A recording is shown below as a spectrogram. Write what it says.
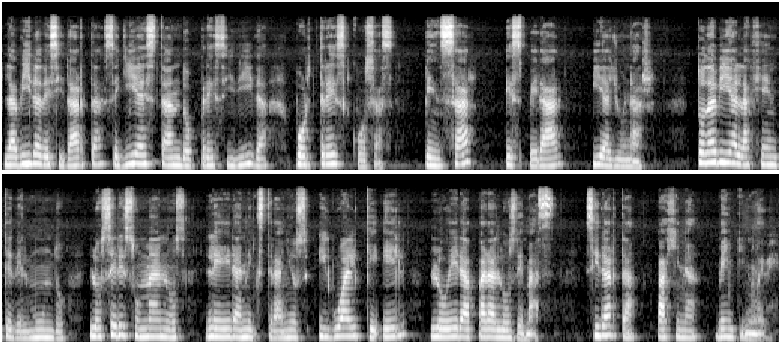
la vida de Siddhartha seguía estando presidida por tres cosas, pensar, esperar y ayunar. Todavía la gente del mundo, los seres humanos, le eran extraños igual que él lo era para los demás. Siddhartha, página 29.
